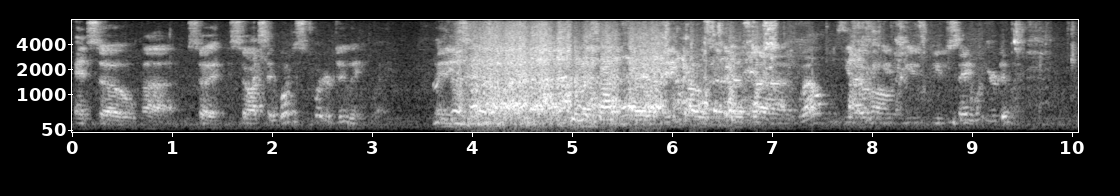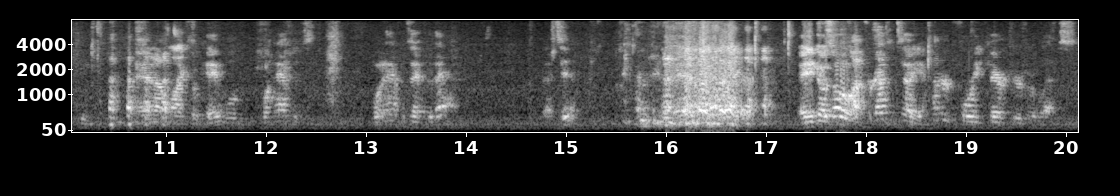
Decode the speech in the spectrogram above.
And so uh, so so I said, what does Twitter do anyway? And he said, and he goes, says, uh, well, you know, you, you, you say what you're doing. And I'm like, okay, well, what happens? What happens after that? That's it. And he goes, oh, I forgot to tell you, 140 characters or less,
